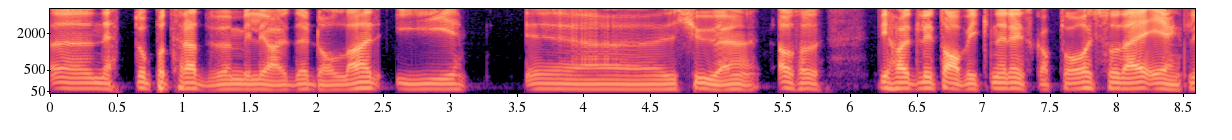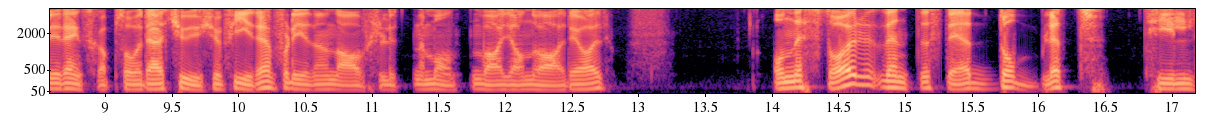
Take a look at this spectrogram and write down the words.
eh, netto på 30 milliarder dollar i eh, 20 Altså, de har et litt avvikende regnskapsår, så det er egentlig regnskapsåret er 2024, fordi den avsluttende måneden var januar i år. Og neste år ventes det doblet til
